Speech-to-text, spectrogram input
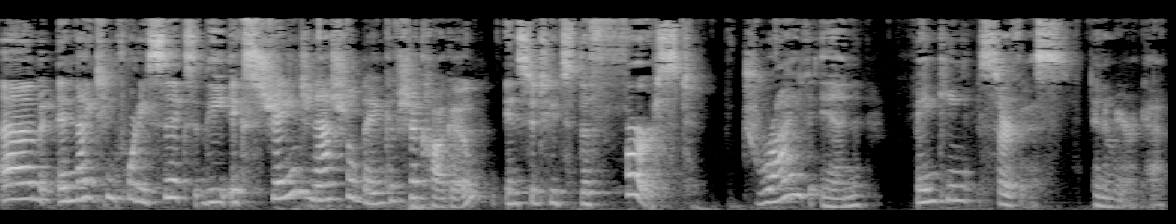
Um, in 1946, the Exchange National Bank of Chicago institutes the first drive in banking service in America.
